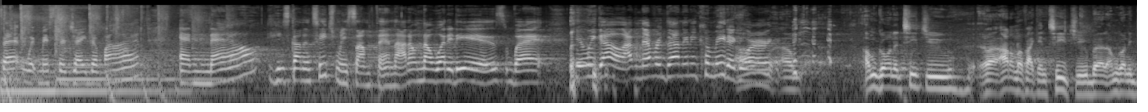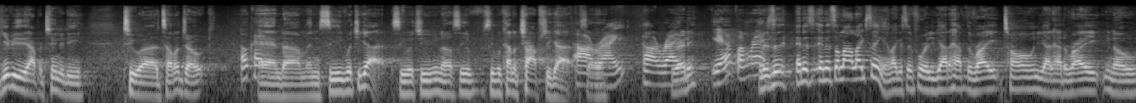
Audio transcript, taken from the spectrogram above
set with Mr. Jaye Devan. And now he's going to teach me something. I don't know what it is, but here we go. I've never done any comedic work. I'm, I'm, I'm going to teach you. Uh, I don't know if I can teach you, but I'm going to give you the opportunity to uh, tell a joke. Okay. And um, and see what you got. See what you you know. See see what kind of chops you got. All So, right, all right. ready? Yep, I'm And ready. it's, and it's and it's a lot like singing. Like I said before, you got to have the right tone. You got to have the right you know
